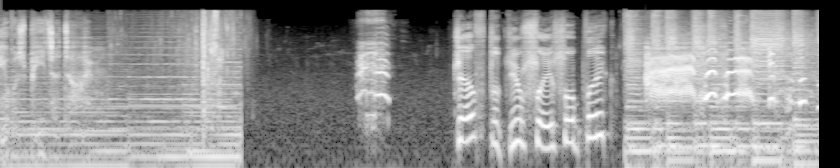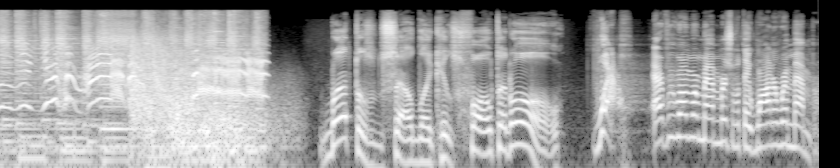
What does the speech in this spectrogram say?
it was pizza time. Jeff, did you say something? That doesn't sound like his fault at all. Well, everyone remembers what they want to remember.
